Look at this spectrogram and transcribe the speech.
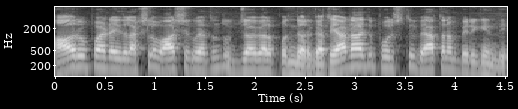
ఆరు పాయింట్ ఐదు లక్షల వార్షిక వేతనంతో ఉద్యోగాలు పొందారు. గత ఏడాది పోలిస్తే వేతనం పెరిగింది.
